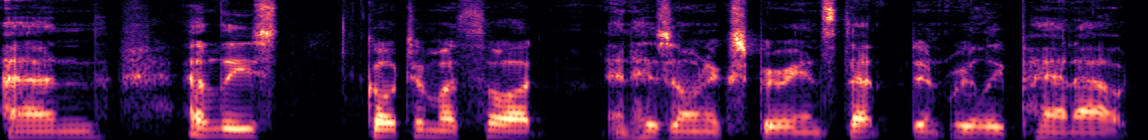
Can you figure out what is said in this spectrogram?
And at least Gotama thought in his own experience that didn't really pan out.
